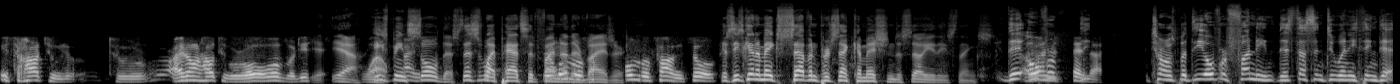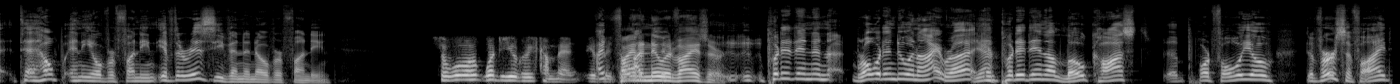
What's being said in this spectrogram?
It's hard to to. I don't know how to roll over this. Yeah, Wow. he's being sold this. This is why Pat said find another over, advisor Overfund. So because he's going to make seven percent commission to sell you these things. The I over, understand the- that. Charles, but the overfunding. This doesn't do anything to to help any overfunding, if there is even an overfunding. So what, what do you recommend? If I'd Find a new this? advisor. Uh, uh, put it in an roll it into an IRA Yeah. and put it in a low cost uh, portfolio, diversified.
